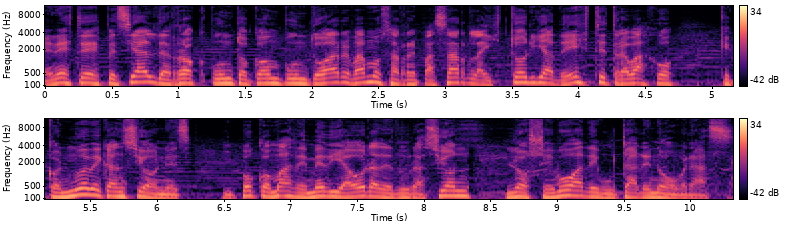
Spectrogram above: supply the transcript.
En este especial de rock.com.ar vamos a repasar la historia de este trabajo que con nueve canciones y poco más de media hora de duración lo llevó a debutar en obras.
